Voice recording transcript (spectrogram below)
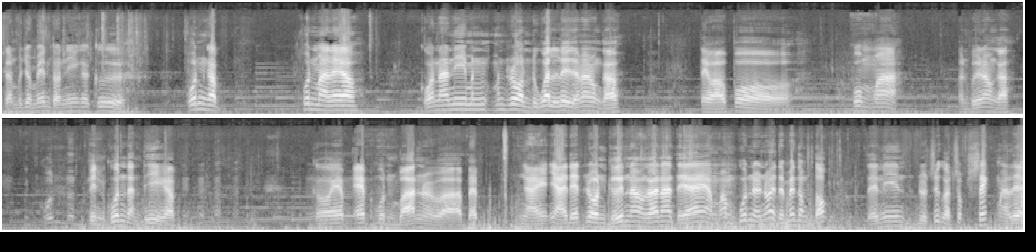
ที่ท่านผู้ชมเห็นตอนนี้ก็คือพ่นกับพ่นมาแล้ว ก่อนหน้านี้มันมันร้อนทุกวันเลยใช่ไหมของเขาแต่ว่าพอพ่มมามันเพื่อนของเขาเป็นคนดนตรีเป็นก้นทันทีครับ ก็แอบแอบบนบ้านแบบว่าแบบใหญ่ใหญ่เด็ดร้อนเกินนะก็นะแต่ให้อ่ำอ่ำก้นน้อยๆแต่ไม่ต้องตอกแต่นี่รู้สึกว่าซอกเซ็กมาเลย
